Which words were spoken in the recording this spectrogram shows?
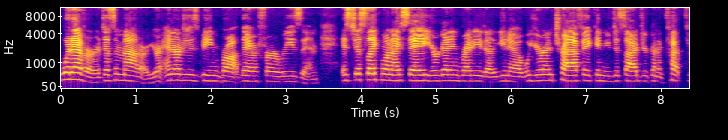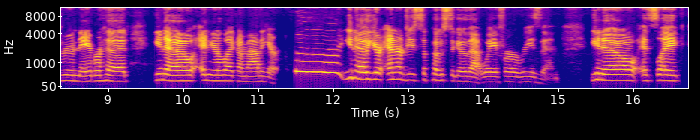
whatever it doesn't matter. Your energy is being brought there for a reason. It's just like when i say you're getting ready to you know well you're in traffic and you decide you're going to cut through a neighborhood you know and you're like i'm out of here you know your energy's supposed to go that way for a reason you know it's like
